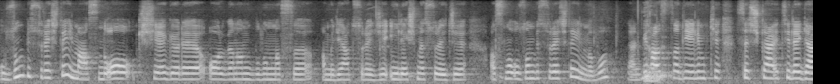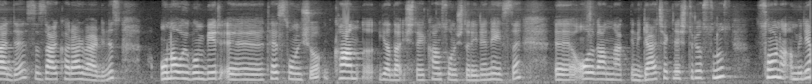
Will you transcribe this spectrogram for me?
uzun bir süreç değil mi aslında o kişiye göre organın bulunması, ameliyat süreci, iyileşme süreci aslında uzun bir süreç değil mi bu? Yani bir Yani- hasta diyelim ki size şikayetiyle geldi, sizler karar verdiniz. Ona uygun bir e, test sonucu kan ya da işte kan sonuçlarıyla neyse e, organ naklini gerçekleştiriyorsunuz. Sonra ameliyat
